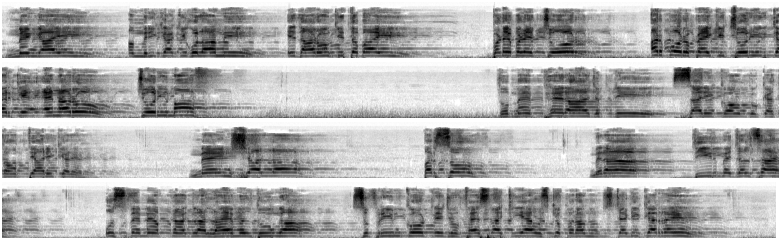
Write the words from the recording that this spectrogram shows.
महँगाई, अमेरिका की गुलामी, इदारों की तबाही बड़े बड़े चोर अरबों रुपए की चोरी करके एनआरओ, चोरी माफ़। तो मैं फिर आज अपनी सारी कौम को कहता हूँ, आप तैयारी करें। मैं इंशाला परसों मेरा दीर में जलसा है, उसमें मैं अपना अगला लायमल दूँगा। सुप्रीम कोर्ट ने जो फैसला किया है, उसके ऊपर हम स्टडी कर रहे हैं।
